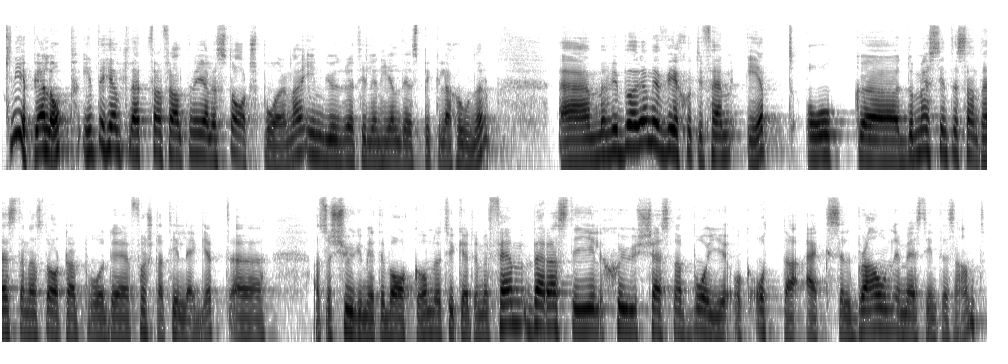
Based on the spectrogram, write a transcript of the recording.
knepiga lopp, inte helt lätt framförallt när det gäller startspåren. Inbjuder det till en hel del spekulationer. Um, men vi börjar med V75 1 och uh, de mest intressanta hästarna startar på det första tillägget. Uh, alltså 20 meter bakom. Då tycker jag att nummer 5 Berra Stil, 7 Chestnut Boye och 8 Axel Brown är mest intressant.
